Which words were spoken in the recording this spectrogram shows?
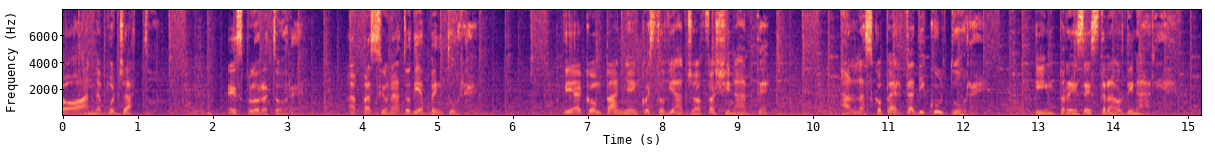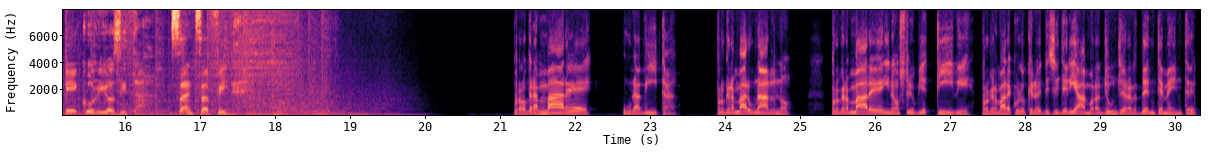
Coan Boggiatto, esploratore, appassionato di avventure. Ti accompagna in questo viaggio affascinante alla scoperta di culture, imprese straordinarie e curiosità senza fine. Programmare una vita, programmare un anno, programmare i nostri obiettivi, programmare quello che noi desideriamo raggiungere ardentemente,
